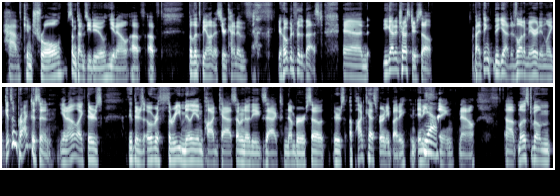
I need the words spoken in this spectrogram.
have control. Sometimes you do, you know, of of. But let's be honest, you're kind of you're hoping for the best, and you got to trust yourself. But I think that yeah, there's a lot of merit in like get some practice in. You know, like there's I think there's over 3 million podcasts. I don't know the exact number. So there's a podcast for anybody and anything yeah. now. Uh, most of them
